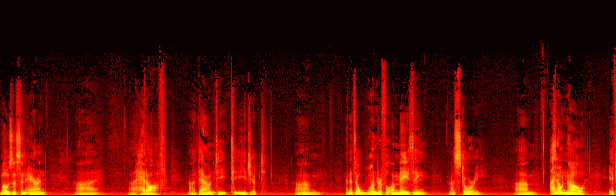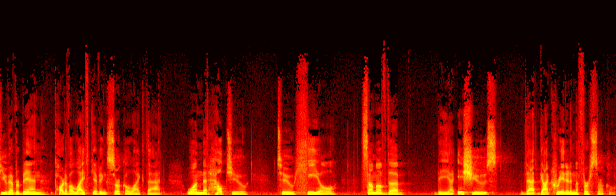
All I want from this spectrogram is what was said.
Moses and Aaron uh, uh, head off down to, to Egypt. Um, and it's a wonderful, amazing uh, story. Um, I don't know if you've ever been part of a life giving circle like that, one that helped you to heal some of the, the uh, issues that got created in the first circle.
